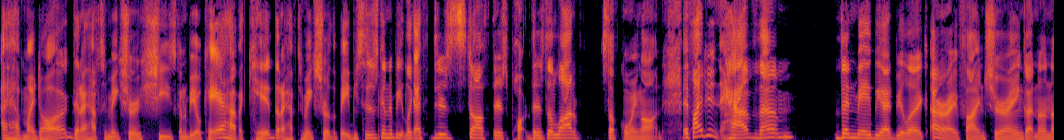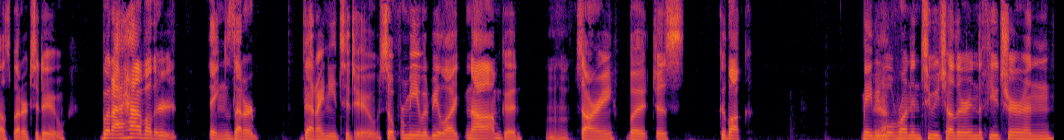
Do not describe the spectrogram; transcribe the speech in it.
I have my dog that I have to make sure she's gonna be okay. I have a kid that I have to make sure the babysitter's gonna be like. I there's stuff. There's part. There's a lot of stuff going on. If I didn't have them, then maybe I'd be like, all right, fine, sure. I ain't got nothing else better to do. But I have other things that are that I need to do. So for me, it would be like, nah, I'm good. Mm-hmm. Sorry, but just good luck. Maybe Yeah. we'll run into each other in the future and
